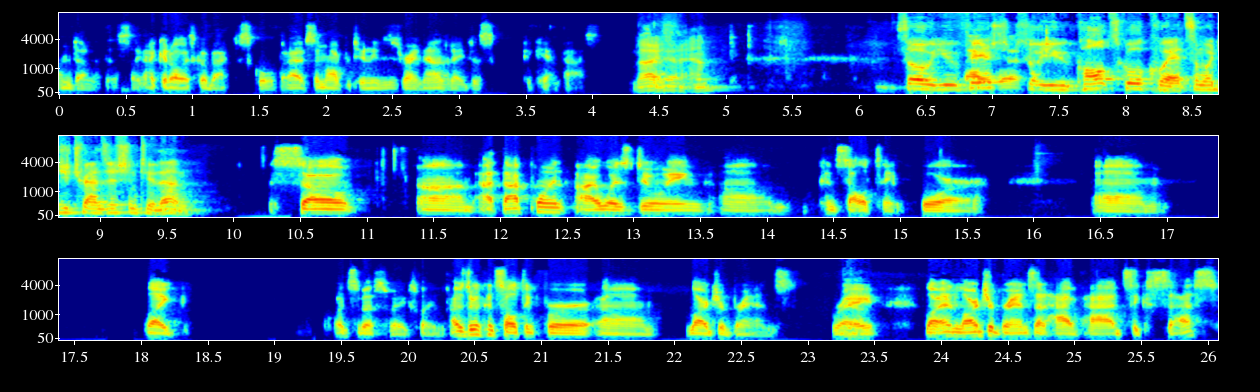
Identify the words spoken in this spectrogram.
I'm done with this. Like I could always go back to school, but I have some opportunities right now that I just I can't pass. Nice, Yeah. man. So you finished. So you called school quits, and what'd you transition to then? So um, at that point, I was doing um, consulting for, um, like, what's the best way to explain? I was doing consulting for um, larger brands, right? Lar- And larger brands that have had success,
